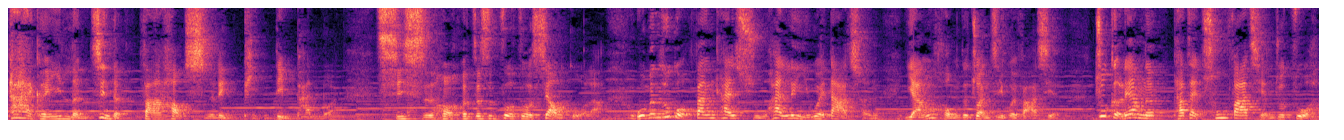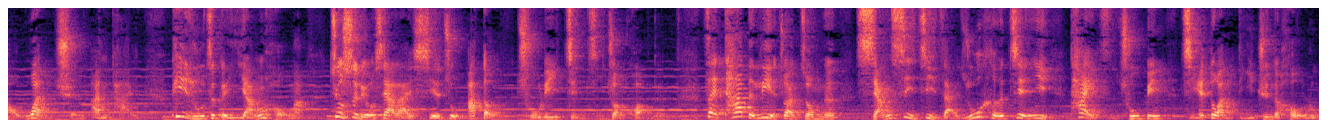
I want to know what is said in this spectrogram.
他还可以冷静地发号施令，平定叛乱。其实哦，这是做做效果啦。我们如果翻开蜀汉另一位大臣杨洪的传记，会发现诸葛亮呢，他在出发前就做好万全安排。譬如这个杨洪啊，就是留下来协助阿斗处理紧急状况的。在他的列传中呢，详细记载如何建议太子出兵截断敌军的后路。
